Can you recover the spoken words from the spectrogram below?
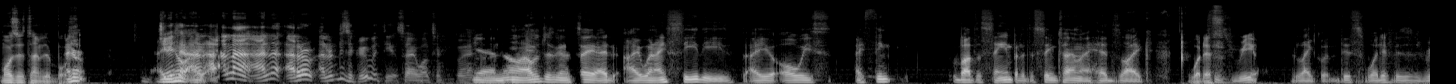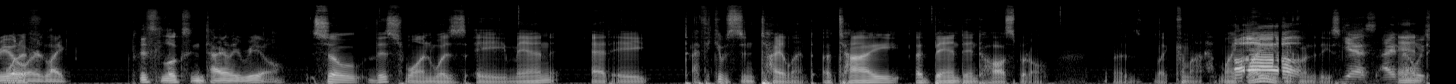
Most of the time they're I bullshit. don't. you know, I, I- I, am not, I'm not, I don't. I don't disagree with you. Sorry, Walter. Go ahead. Yeah, no, I was just gonna say, I, I when I see these, I always I think about the same, but at the same time, my head's like, What this if? is real. Like this, what if this is real, if? or like this looks entirely real? So this one was a man at a, I think it was in Thailand, a Thai abandoned hospital. Like, come on, like, why are you Oh, going to these? Yes, I know and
